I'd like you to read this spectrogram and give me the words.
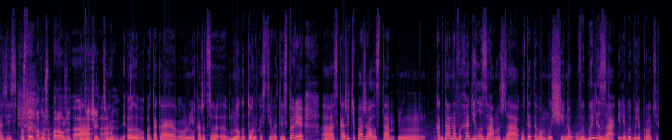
да, здесь. Просто я подумал, что пора уже А, отвечать а, тебе. э, э, Такая, мне кажется, много тонкостей в этой истории. А, Скажите, пожалуйста, когда она выходила замуж за вот этого мужчину, вы были за или вы были против?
